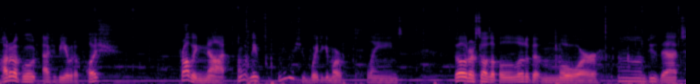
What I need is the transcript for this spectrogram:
I don't know if we'll actually be able to push. Probably not. Gonna, maybe, maybe, we should wait to get more planes. Build ourselves up a little bit more. Um, do that.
